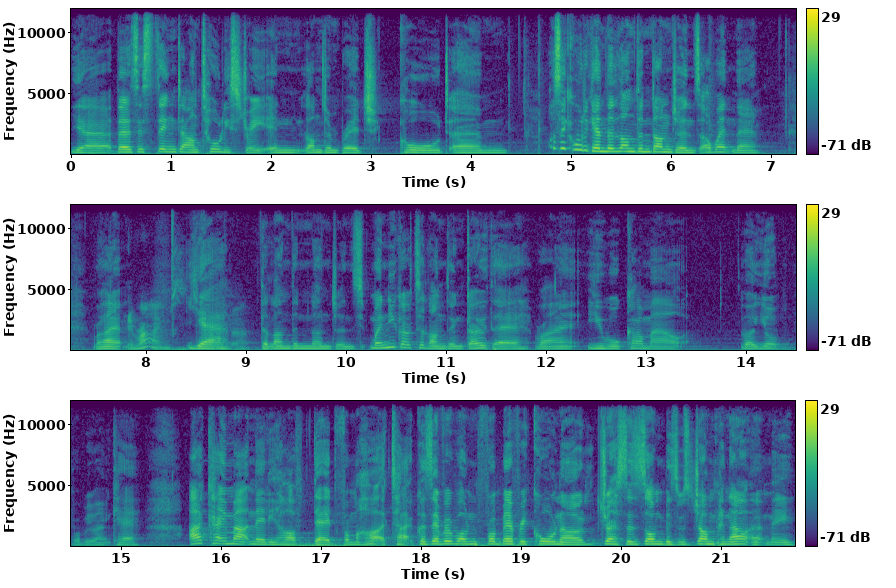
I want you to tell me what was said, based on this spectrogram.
yeah, there's this thing down Tooley Street in London Bridge called um, what's it called again? The London Dungeons. I went there, right? It rhymes. Yeah, the London Dungeons. When you go to London, go there, right? You will come out. Well, you probably won't care. I came out nearly half dead from a heart attack because everyone from every corner dressed as zombies was jumping out at me,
